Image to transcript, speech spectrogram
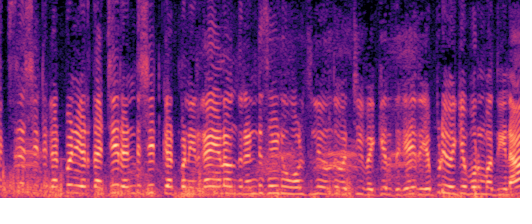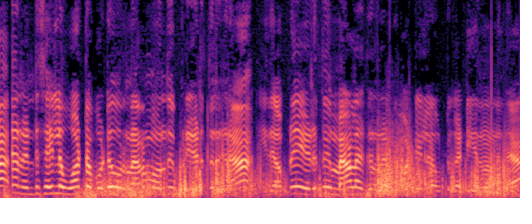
எக்ஸ்ட்ரா ஷீட் கட் பண்ணி எடுத்தாச்சு. ரெண்டு ஷீட் கட் பண்ணியிருக்கேன். ஏன்னா வந்து ரெண்டு சைடு ஹோல்ஸ்லேயும் வந்து வச்சு வைக்கிறதுக்கு. இது எப்படி வைக்க போகிறோம் பார்த்தீங்கன்னா ரெண்டு சைடில் ஓட்டை போட்டு ஒரு நரம்பு வந்து இப்படி எடுத்துருக்கிறேன். இது அப்படியே எடுத்து மேலே இருக்கிற ரெண்டு ஓட்டையில் விட்டு கட்டிக்கிறேன் இதை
